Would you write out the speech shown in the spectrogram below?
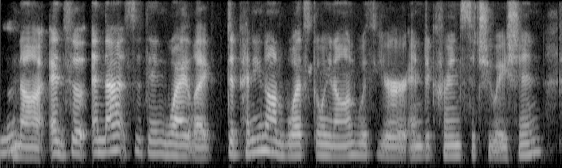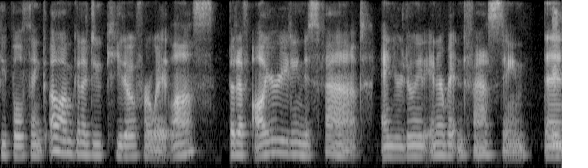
mm-hmm. not and so and that's the thing why like depending on what's going on with your endocrine situation people think oh i'm going to do keto for weight loss but if all you're eating is fat and you're doing intermittent fasting then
